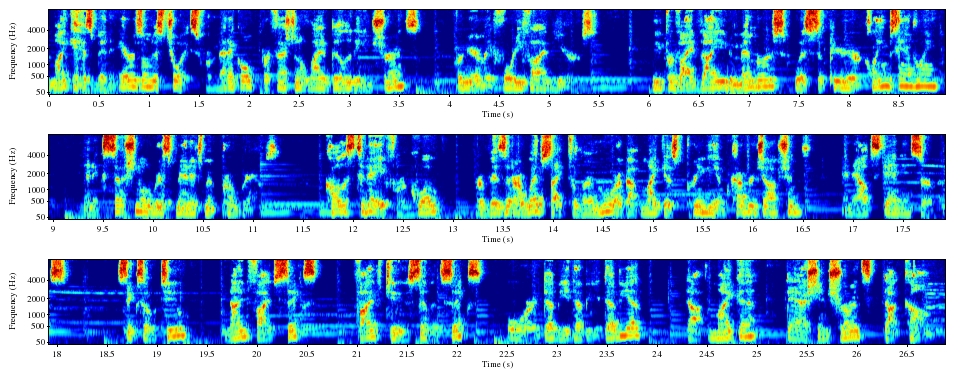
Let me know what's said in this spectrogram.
MICA has been Arizona's choice for medical professional liability insurance for nearly 45 years. We provide value to members with superior claims handling and exceptional risk management programs. Call us today for a quote or visit our website to learn more about MICA's premium coverage options and outstanding service. 602 956 5276 or www.mica insurance.com.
